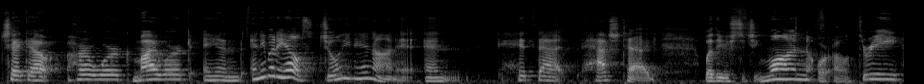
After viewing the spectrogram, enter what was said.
check out her work, my work, and anybody else, join in on it and hit that hashtag, whether you're stitching one or all three.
